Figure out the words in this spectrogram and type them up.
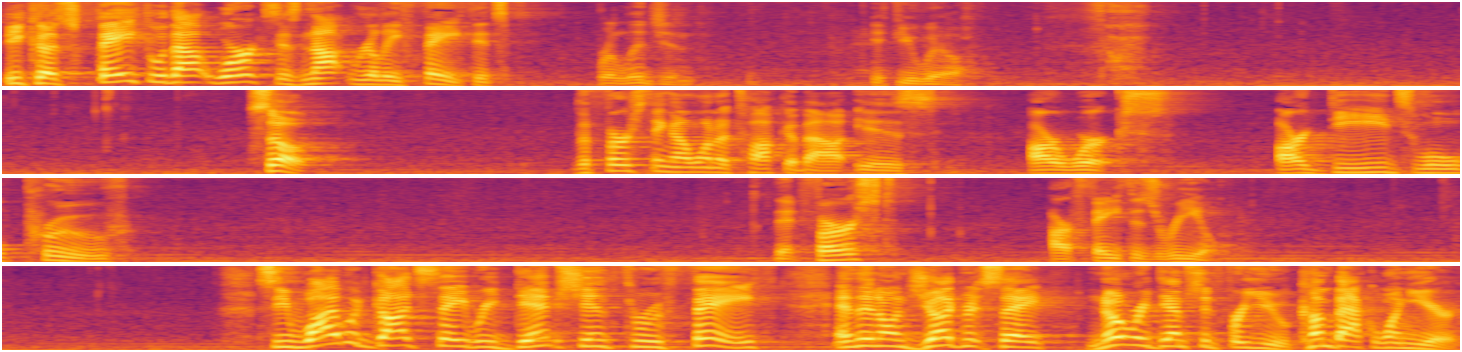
Because faith without works is not really faith, it's religion, if you will. So, the first thing I want to talk about is our works. Our deeds will prove that first, our faith is real. See, why would God say redemption through faith and then on judgment say, no redemption for you, come back one year?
